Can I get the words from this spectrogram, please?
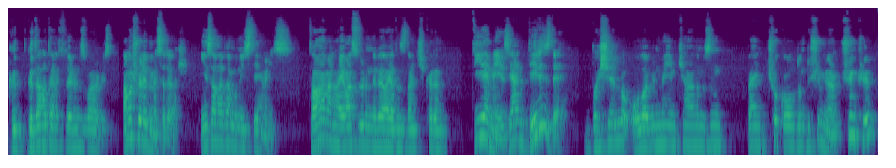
gıda alternatiflerimiz var bizim. Ama şöyle bir mesele var. İnsanlardan bunu isteyemeyiz. Tamamen hayvansal ürünleri hayatınızdan çıkarın diyemeyiz. Yani deriz de başarılı olabilme imkanımızın ben çok olduğunu düşünmüyorum. Çünkü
